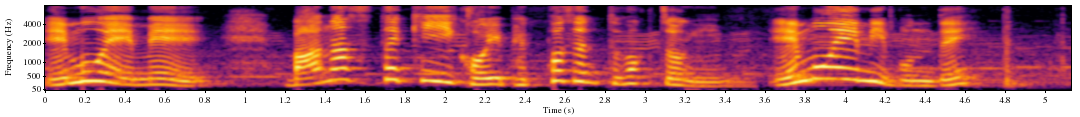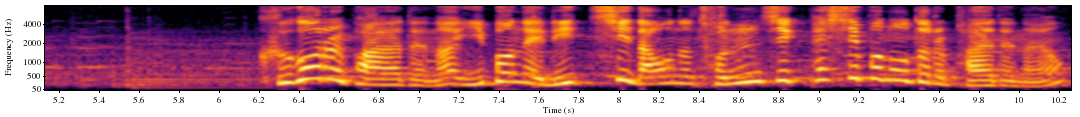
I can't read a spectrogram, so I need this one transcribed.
MOM에 마나 스태킹이 거의 100% 확정임. MOM이 뭔데? 그거를 봐야 되나? 이번에 리치 나오는 전직 패시브 노드를 봐야 되나요?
